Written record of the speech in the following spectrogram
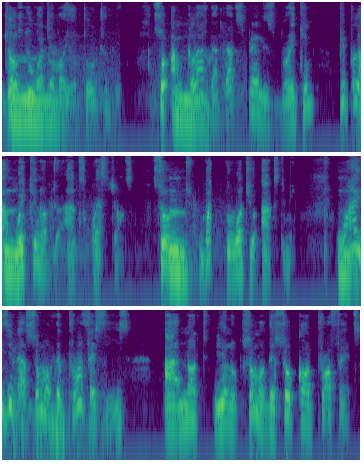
Just do hmm. whatever you're told to do. So I'm hmm. glad that that spell is breaking. People are hmm. waking up to ask questions. So back to what you asked me. Why is it that some of the prophecies are not, you know, some of the so-called prophets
